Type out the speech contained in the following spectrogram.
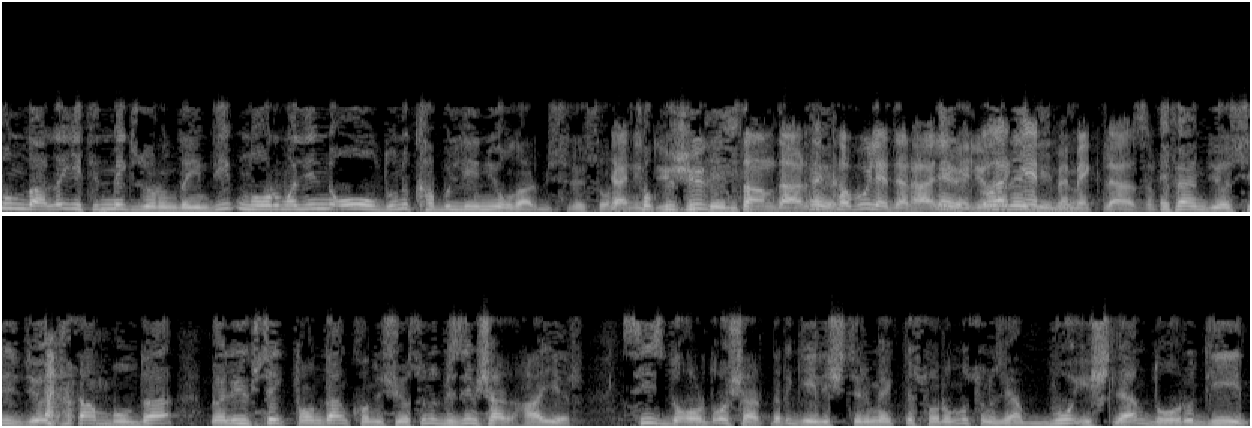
Bunlarla yetinmek zorundayım deyip normalinin o olduğunu kabulleniyorlar bir süre sonra. Yani Çok düşük tehlike. standardı Evet. kabul eder hale Evet, geliyorlar oraya geliyor. etmemek lazım. Efendim diyor siz diyor İstanbul'da böyle yüksek tondan konuşuyorsunuz. Bizim şart hayır. Siz de orada o şartları geliştirmekte sorumlusunuz. Yani bu işlem doğru değil.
